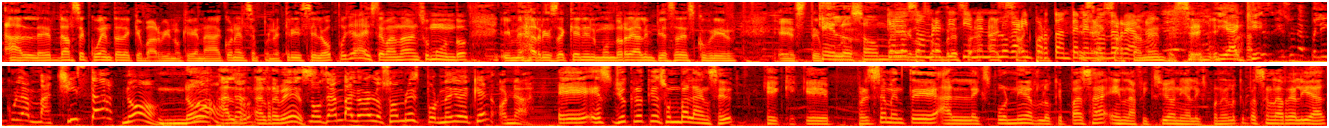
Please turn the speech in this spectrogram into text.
al eh, darse cuenta de que Barbie no quiere nada con él, se pone triste y luego pues ya, este va a andar en su mundo y me da risa que en el mundo real empieza a descubrir este Que pues, los hombres- Que los hombres sí tienen un lugar importante en el mundo real, ¿no? Exactamente, sí. Y aquí, ¿Es una película machista? No. No, o al- al revés. ¿Nos dan valor a los hombres por medio de Ken o no? Eh, es, yo creo que es un balance que, que, que precisamente al exponer lo que pasa en la ficción y al exponer lo que pasa en la realidad,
